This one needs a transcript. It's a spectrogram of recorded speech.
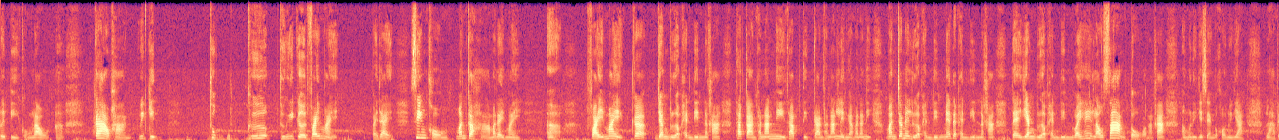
ด้วยปีกของเราก้าวผ่านวิกฤตทุกคือถึงอีเกิดไฟใหม่ไปได้ สิ่งของมันก็หามาได้ใหมอ่า ไฟไหม้ก็ยังเหลือแผ่นดินนะคะ ถ้าการพนันนี่ถ้าติดการพนันเล่นการพนันนี่มันจะไม่เหลือแผ่นดินแม้แต่แผ่นดินนะคะ แต่ยังเหลือแผ่นดินไว้ให้เราสร้างต่อนะคะเอามือนี้ยายแสงก็ขออนุญาตลาไป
